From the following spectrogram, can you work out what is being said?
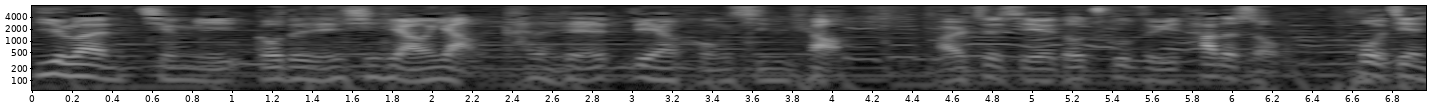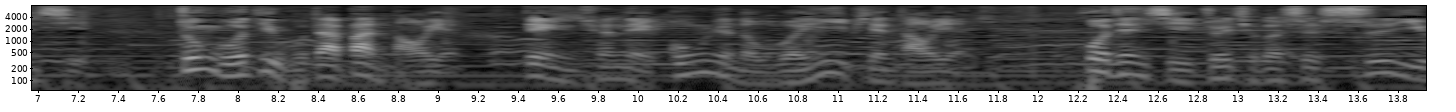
意乱情迷，勾得人心痒痒，看得人脸红心跳，而这些都出自于他的手。霍建起，中国第五代半导演，电影圈内公认的文艺片导演。霍建起追求的是诗意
